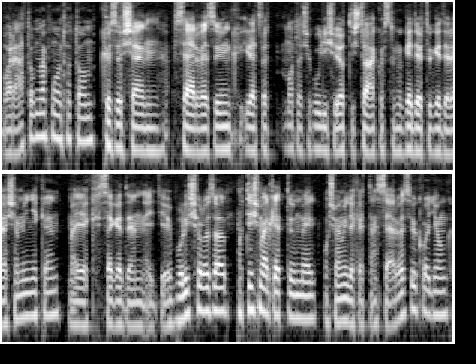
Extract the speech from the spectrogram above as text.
barátomnak mondhatom. Közösen szervezünk, illetve mondhatjuk úgy is, hogy ott is találkoztunk a Gather Together eseményeken, melyek Szegeden egy bulisorozat. Ott ismerkedtünk meg, most már mind a ketten szervezők vagyunk,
